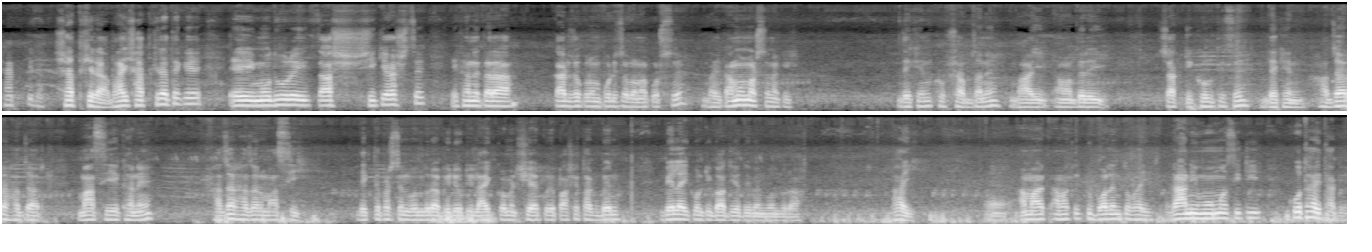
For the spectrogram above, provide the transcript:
সাতক্ষীরা। সাতক্ষীরা। ভাই সাতক্ষীরা থেকে এই মধুর এই চাষ শিখে আসছে। এখানে তারা কার্যক্রম পরিচালনা করছে। ভাই কামড় মারছে নাকি? দেখেন খুব সাবধানে। ভাই আমাদের এই চাকটি খুলতেছে। দেখেন হাজার হাজার মাছি এখানে। হাজার হাজার মাছি। দেখতে পাচ্ছেন বন্ধুরা ভিডিওটি লাইক কমেন্ট শেয়ার করে পাশে থাকবেন। বেল আইকনটি বাজিয়ে দেবেন বন্ধুরা। ভাই আমার আমাকে একটু বলেন তো ভাই রানী মৌমাছিটি কোথায় থাকে?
